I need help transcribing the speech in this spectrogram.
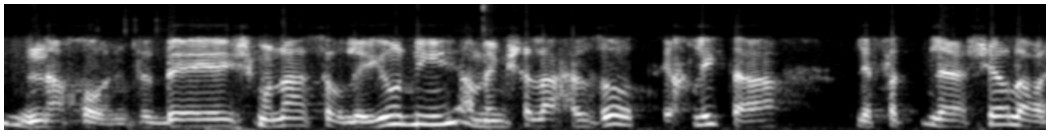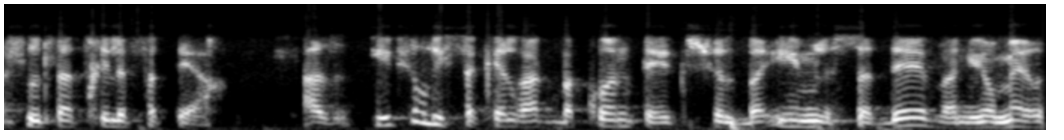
נכון, וב-18 ליוני הממשלה הזאת החליטה. לאשר לרשות להתחיל לפתח. אז אי אפשר להסתכל רק בקונטקסט של באים לשדה ואני אומר,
